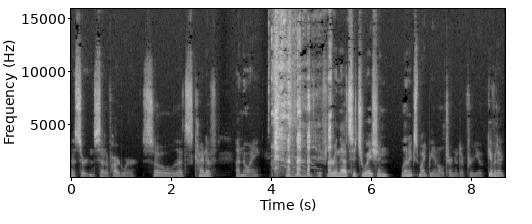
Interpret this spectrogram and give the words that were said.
a certain set of hardware. So that's kind of annoying. And if you're in that situation, Linux might be an alternative for you. Give it a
